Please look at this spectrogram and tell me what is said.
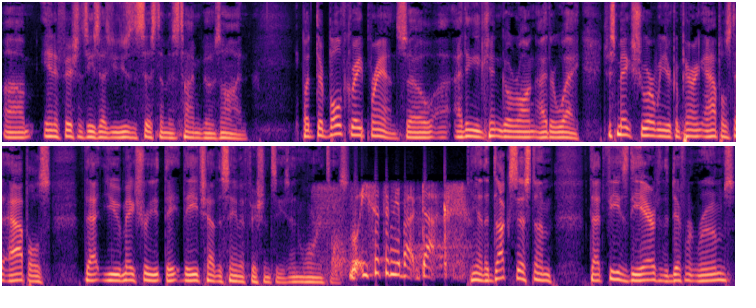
um, inefficiencies as you use the system as time goes on. But they're both great brands, so uh, I think you can go wrong either way. Just make sure when you're comparing apples to apples that you make sure you, they, they each have the same efficiencies and warranties. Well, you said something about ducts. Yeah, the duct system that feeds the air to the different rooms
